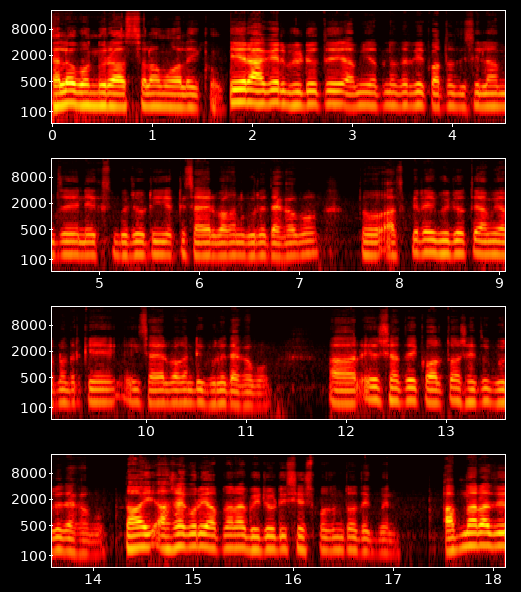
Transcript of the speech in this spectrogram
হ্যালো বন্ধুরা, আসসালামু আলাইকুম। এর আগের ভিডিওতে আমি আপনাদেরকে কথা দিছিলাম যে নেক্সট ভিডিওটি একটি চায়ের বাগান ঘুরে দেখাবো। তো আজকের এই ভিডিওতে আমি আপনাদেরকে এই চায়ের বাগানটি ঘুরে দেখাবো আর এর সাথে করতোয়া সেতু ঘুরে দেখাবো। তাই আশা করি আপনারা ভিডিওটি শেষ পর্যন্ত দেখবেন। আপনারা যে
